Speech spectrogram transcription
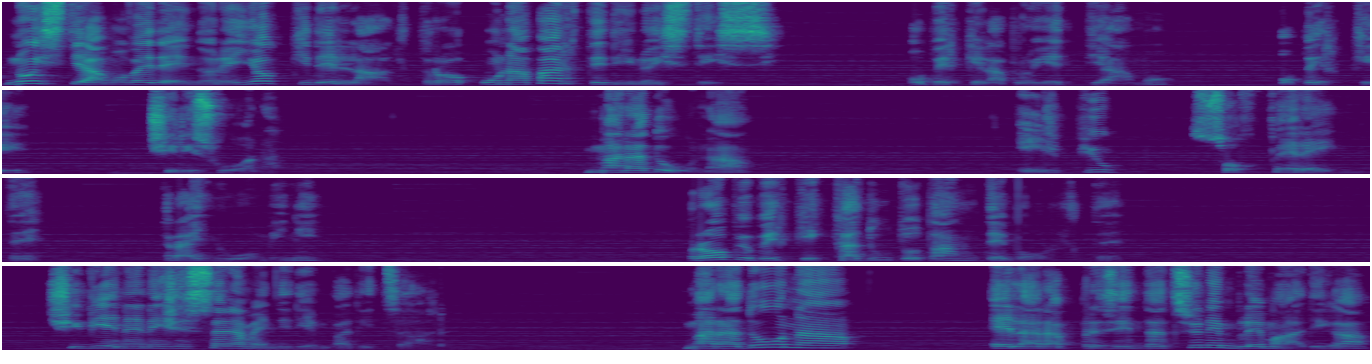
noi stiamo vedendo negli occhi dell'altro una parte di noi stessi, o perché la proiettiamo, o perché ci risuona. Maradona è il più sofferente tra gli uomini proprio perché è caduto tante volte. Ci viene necessariamente di empatizzare. Maradona è la rappresentazione emblematica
